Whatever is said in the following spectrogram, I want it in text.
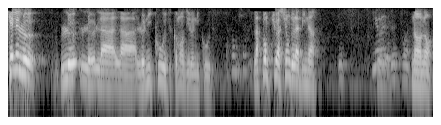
Quel est le, le, le, la, le nikoud? Comment on dit le nikoud? La ponctuation de la bina. Non, non.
